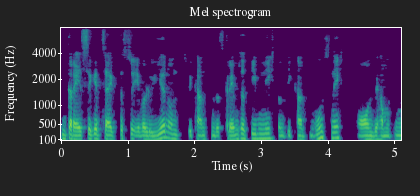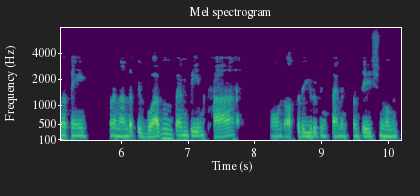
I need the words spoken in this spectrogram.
Interesse gezeigt, das zu evaluieren und wir kannten das Kremser Team nicht und die kannten uns nicht und wir haben uns unabhängig voneinander beworben beim BMK und auch bei der European Climate Foundation und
